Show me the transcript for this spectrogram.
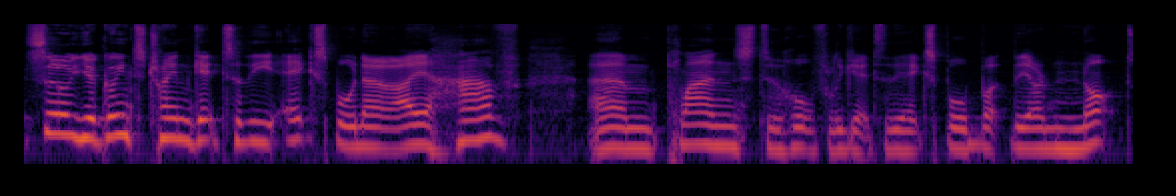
So you're going to try and get to the expo now. I have um, plans to hopefully get to the expo, but they are not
